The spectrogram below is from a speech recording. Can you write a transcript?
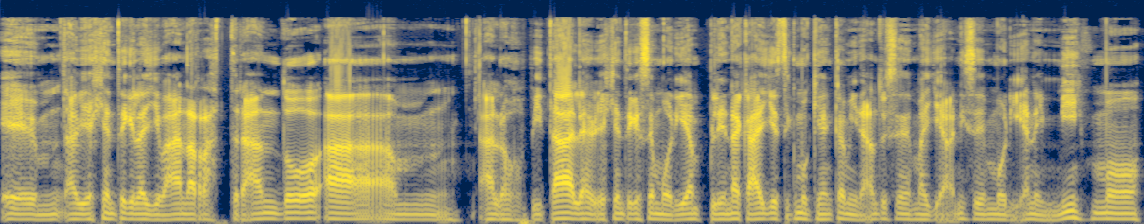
Em, había gente que la llevaban arrastrando mm, a, los hospitales. Había gente que se moría en plena calle, así como que iban caminando y se desmayaban y se morían ahí mismo.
